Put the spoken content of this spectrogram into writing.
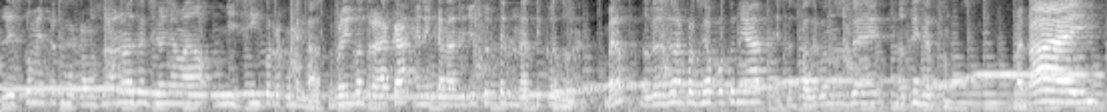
les comento que sacamos una nueva sección llamada Mis 5 recomendados. Lo pueden encontrar acá en el canal de YouTube de Lunáticos Duna. Bueno, nos vemos en una próxima oportunidad. Esto es Pasa cuando sucede Noticias Tom. Bye bye.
